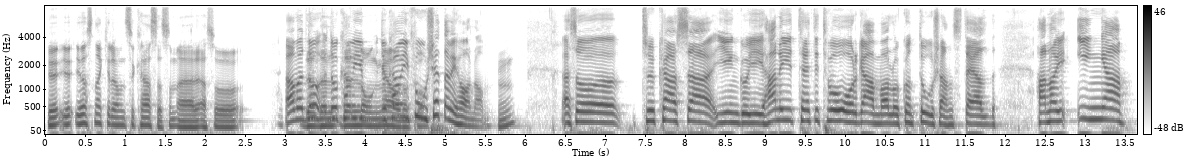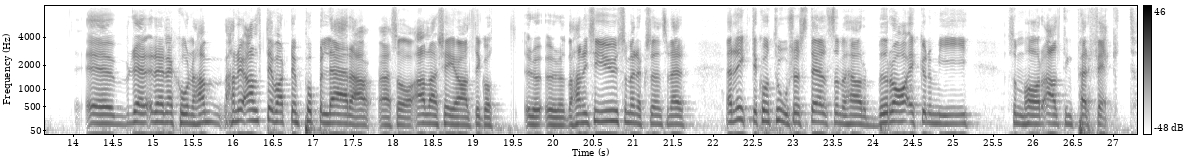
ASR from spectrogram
Jag, jag, jag snackade om Tsukasa som är alltså, Ja men då, den- då kan vi, då kan vi fortsätta med honom. mm, Alltså Tsukasa Jingoji, han är ju 32 år gammal och kontorsanställd. Han har ju inga eh, re. Han, han har ju alltid varit den populära, alltså alla tjejer har alltid gått runt. Han ser ju ut som en, också en sån där, en riktig kontorsanställd som har bra ekonomi, som har allting perfekt.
